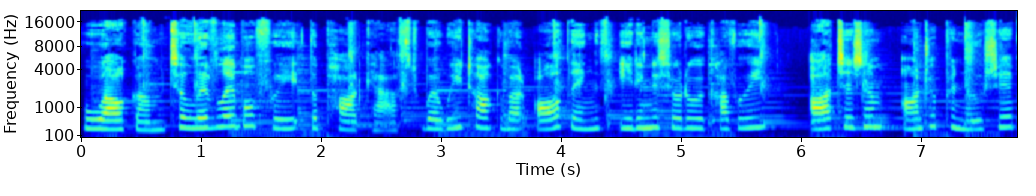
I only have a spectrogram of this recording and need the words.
Welcome to Live Label Free, the podcast, where we talk about all things eating disorder recovery autism, entrepreneurship,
